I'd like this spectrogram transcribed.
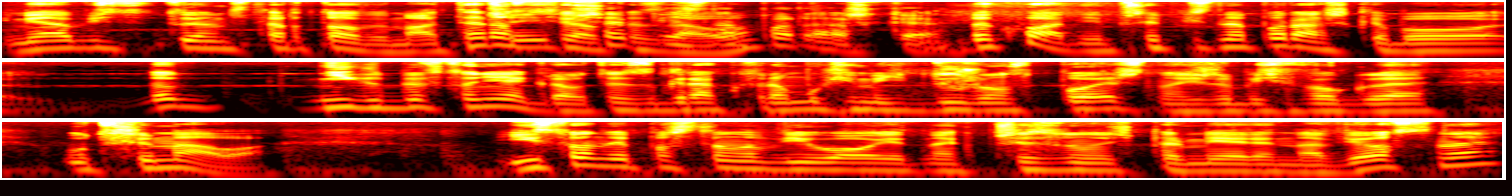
i miała być tytułem startowym. A teraz Czyli się przepis okazało... na porażkę. Dokładnie, przepis na porażkę, bo no, nikt by w to nie grał. To jest gra, która musi mieć dużą społeczność, żeby się w ogóle utrzymała. I Sony postanowiło jednak przesunąć premierę na wiosnę,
